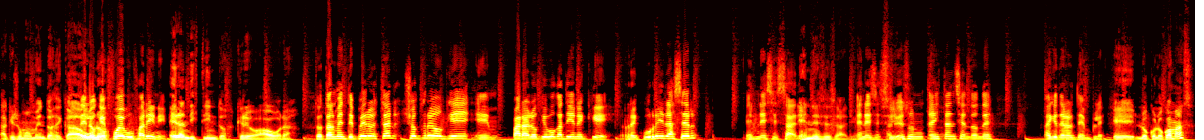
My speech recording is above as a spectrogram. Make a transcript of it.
aquellos momentos de cada de lo uno. que fue Buffarini. Eran distintos, creo, ahora. Totalmente, pero están, yo creo que eh, para lo que Boca tiene que recurrir a hacer es necesario. Es necesario. Es necesario. Sí. Es una instancia en donde hay que tener temple. Eh, ¿Lo colocó más?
